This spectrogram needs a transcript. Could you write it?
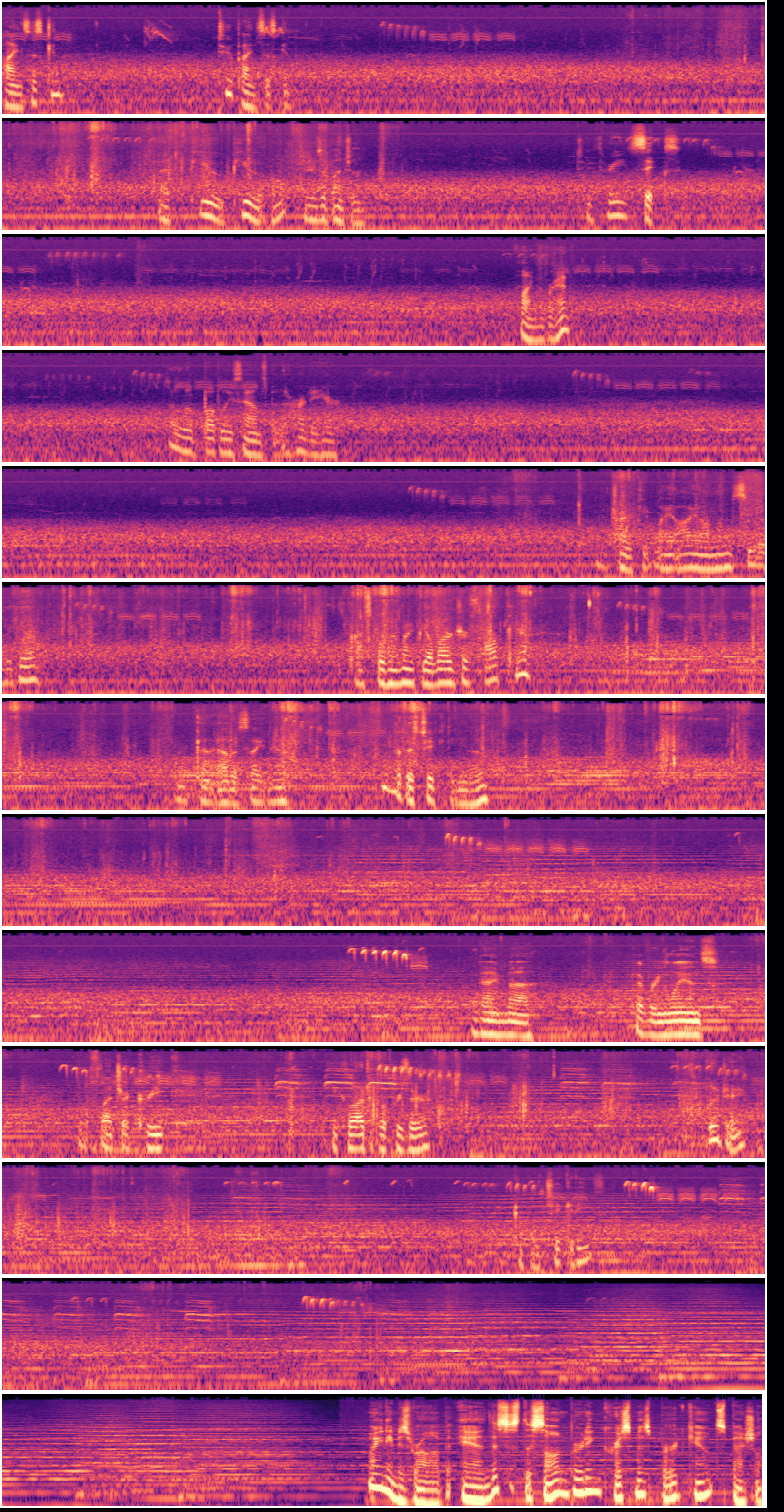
pine siskin. Two pine siskin. That pew, pew. Oh, there's a bunch of them. Two, three, six. Flying overhead. A little bubbly sounds, but they're hard to hear. Trying to keep my eye on them to see where they go. It's possible there might be a larger flock here. I'm kind of out of sight now. Not this chickadee, though. And I'm uh, covering lands Fletcher Creek Ecological Preserve. Blue jay. A couple of chickadees. My name is Rob, and this is the Songbirding Christmas Bird Count Special.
